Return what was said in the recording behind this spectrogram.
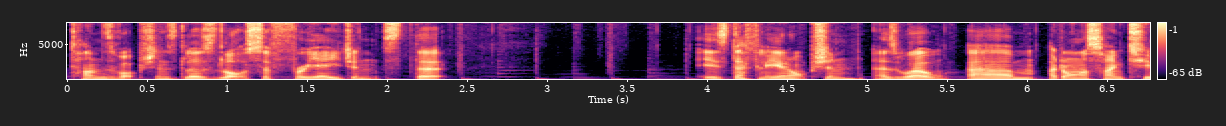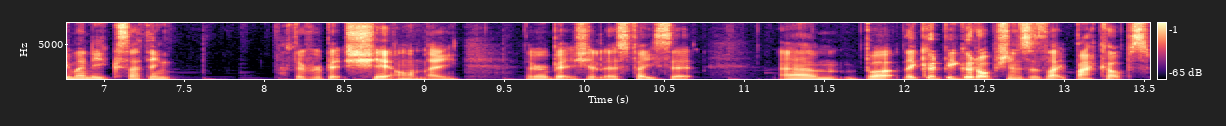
tons of options. There's lots of free agents that is definitely an option as well. Um, I don't want to sign too many because I think they're a bit shit, aren't they? They're a bit shit, let's face it. Um, but they could be good options as like backups.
